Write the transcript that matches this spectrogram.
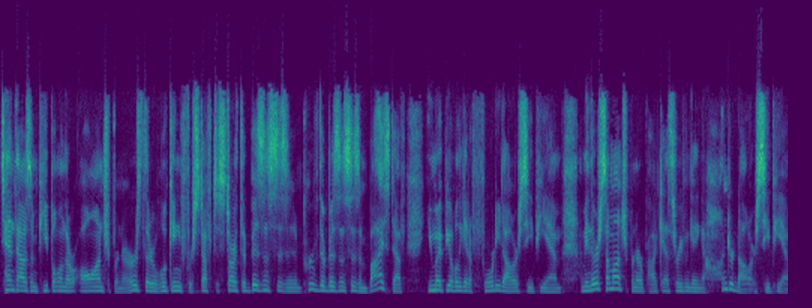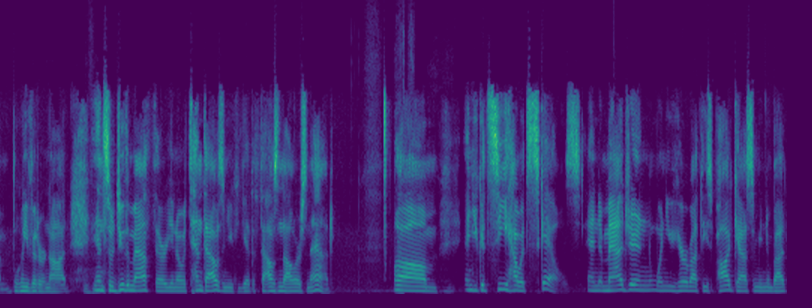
10,000 people and they're all entrepreneurs that are looking for stuff to start their businesses and improve their businesses and buy stuff, you might be able to get a $40 CPM. I mean, there's some entrepreneur podcasts that are even getting a $100 CPM, believe it or not. Mm-hmm. And so do the math there, you know, at 10,000, you can get $1,000 an ad um, and you could see how it scales. And imagine when you hear about these podcasts, I mean, about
